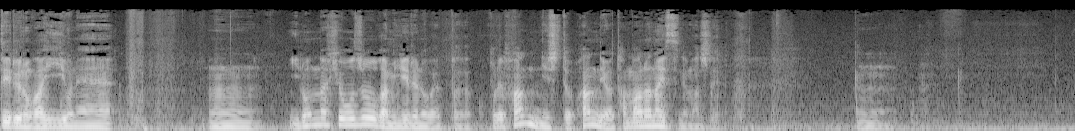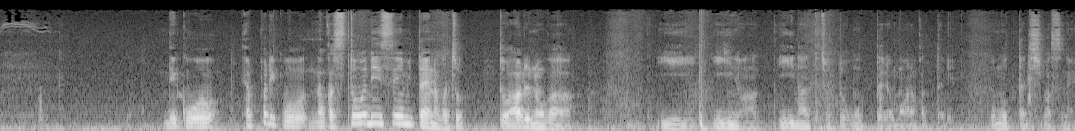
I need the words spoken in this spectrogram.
てるのがいいよね。うん。いろんな表情が見えるのがやっぱこれファンにしてファンにはたまらないですねマジで。うん。でこうやっぱりこうなんかストーリー性みたいなのがちょっとあるのがいいいいないいなってちょっと思ったり思わなかったり思ったりしますね。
